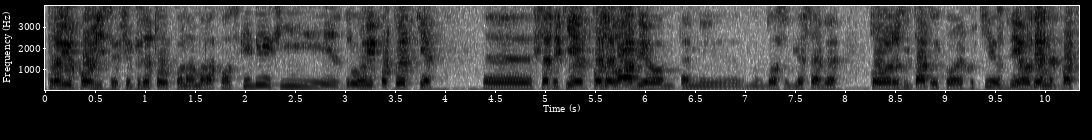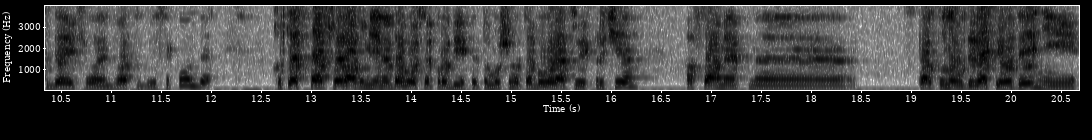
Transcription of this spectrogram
провів повністю всю підготовку на марафонський біг і з другої попитки е, все-таки подавав його там, ну, досить для себе того результату, якого я хотів, 2 години 29 хвилин 22 секунди. Хоча з першого разу мені не вдалося пробігти, тому що на це було ряд своїх причин, а саме е, стартанув о 9 годині і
